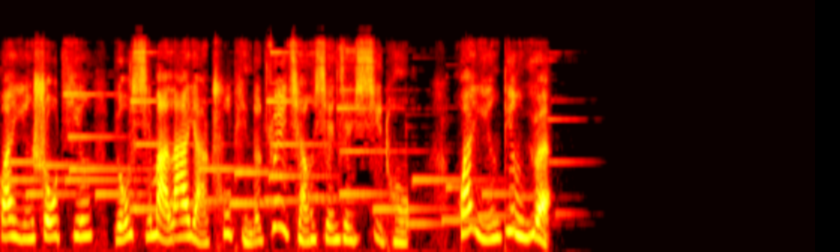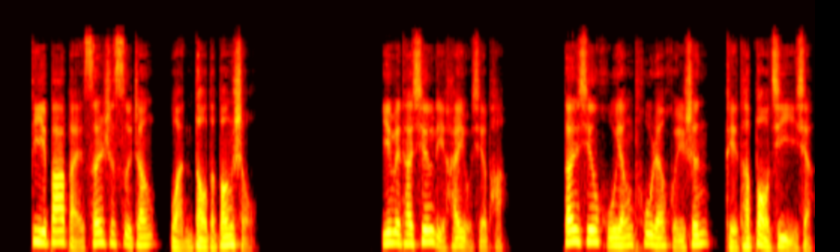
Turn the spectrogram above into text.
欢迎收听由喜马拉雅出品的《最强仙剑系统》，欢迎订阅。第八百三十四章晚到的帮手，因为他心里还有些怕，担心胡杨突然回身给他暴击一下。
